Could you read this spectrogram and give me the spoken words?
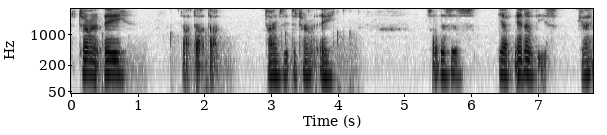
determinant a dot dot dot times the determinant a. So this is, you have n of these, okay?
